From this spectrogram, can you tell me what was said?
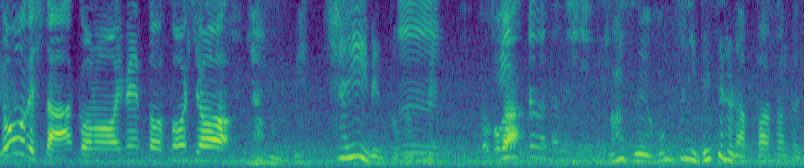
どうでした？このイベント、総評。いや、もうめっちゃいいイベント、うマジで。ん。どこが？イベントが楽しいね。まず、本当に出てるラッパーさんたち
